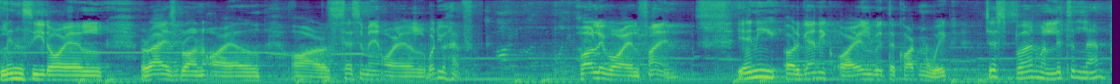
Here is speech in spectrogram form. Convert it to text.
linseed oil, rice bran oil or sesame oil, what do you have? Olive oil, fine. Any organic oil with a cotton wick, just burn one little lamp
